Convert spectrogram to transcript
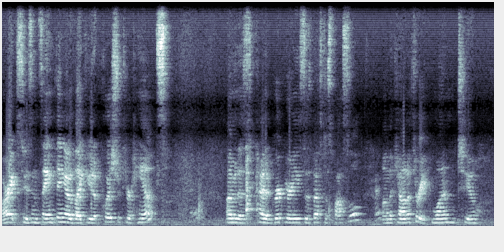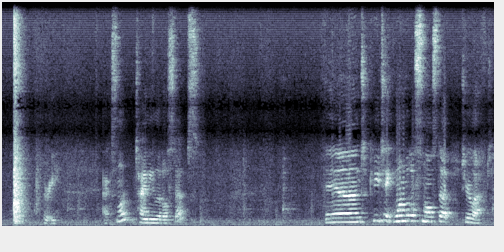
All right, Susan, same thing. I would like you to push with your hands. I'm going to kind of grip your knees as best as possible on the count of three. One, two, three. Excellent. Tiny little steps. And can you take one little small step to your left?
